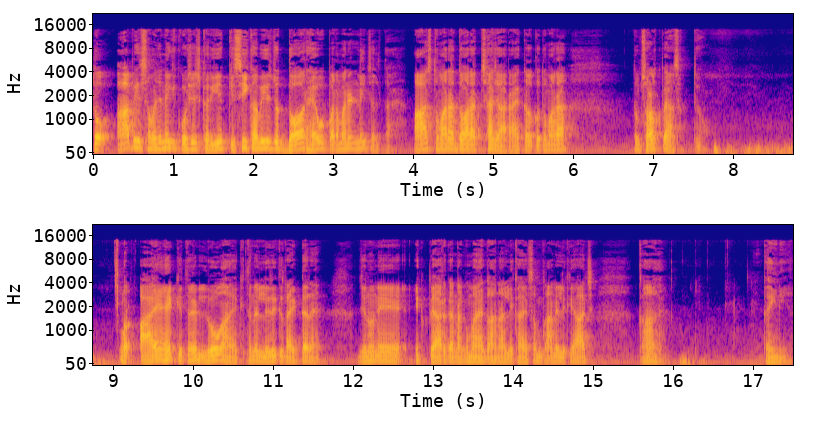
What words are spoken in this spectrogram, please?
तो आप ये समझने की कोशिश करिए, किसी का भी जो दौर है, वो परमानेंट नहीं चलता है। आज तुम्हारा दौर अच्छा जा रहा है, कल को तुम्हारा, तुम सड़क पे आ सकते हो। और आए हैं, कितने लोग आए हैं, कितने लिरिक राइटर हैं, जिन्होंने एक प्यार का नगमा है, गाना लिखा है, सब गाने लिखे आज कहाँ है? कहीं नहीं है।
